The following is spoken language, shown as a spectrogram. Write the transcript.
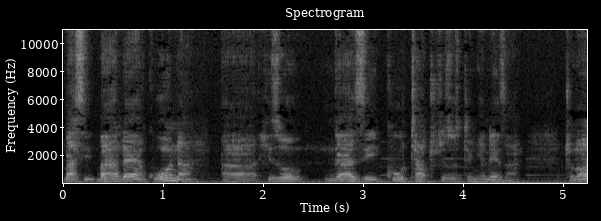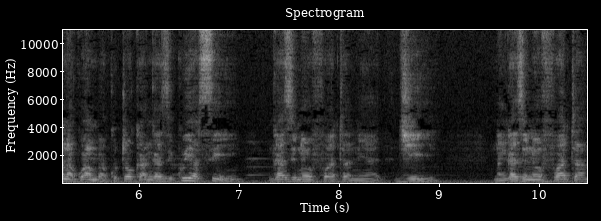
Basi baada ya kuona uh, hizo ngazi kuu tatu tulizotengeneza, tunaona kwamba kutoka ngazi kuu ya C, ngazi inayofuata ni ya G na ngazi inayofuata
